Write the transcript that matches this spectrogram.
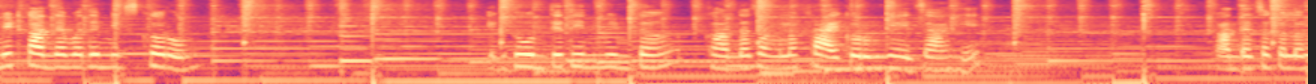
मीठ कांद्यामध्ये मिक्स करून एक दोन ते तीन मिनटं कांदा चांगला फ्राय करून घ्यायचा आहे. कांद्याचा कलर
